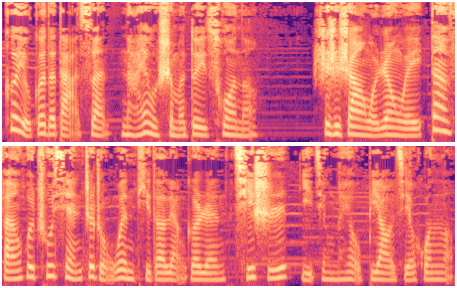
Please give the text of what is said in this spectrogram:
各有各的打算，哪有什么对错呢？事实上，我认为，但凡会出现这种问题的两个人，其实已经没有必要结婚了，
